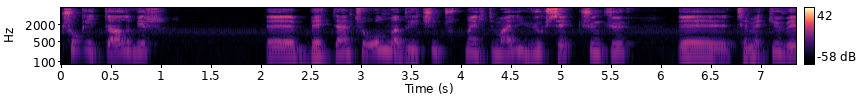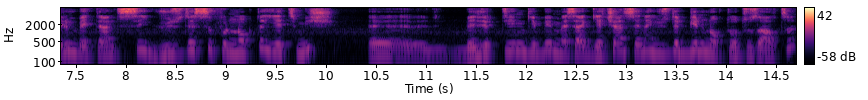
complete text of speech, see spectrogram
Çok iddialı bir e, beklenti olmadığı için tutma ihtimali yüksek. Çünkü e, temettü verim beklentisi %0.70 e, belirttiğim gibi mesela geçen sene %1.36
